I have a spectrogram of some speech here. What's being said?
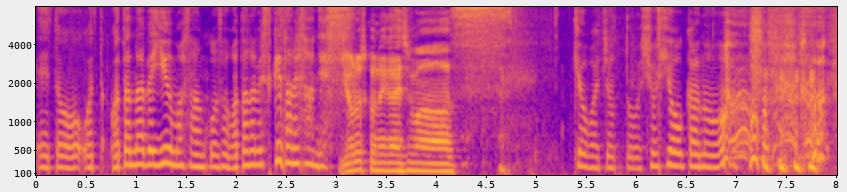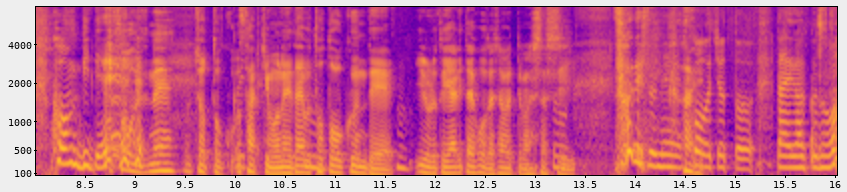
えっ、と、わた渡辺裕馬さんこそ渡辺助種さんです。よろしくお願いします。今日はちょっと書評家の コンビで。そうですね。ちょっとさっきもね、だいぶ徒党を組んで、いろいろとやりたい放題喋ってましたし、そうですね、はいこうちょっと大学の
